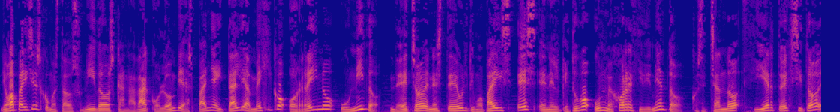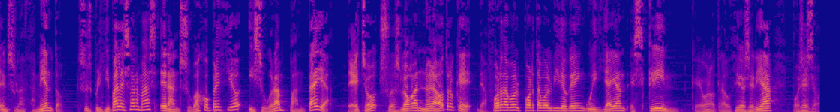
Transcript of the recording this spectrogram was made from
llegó a países como Estados Unidos, Canadá, Colombia, España, Italia, México o Reino Unido. De hecho, en este último país es en el que tuvo un mejor recibimiento, cosechando cierto éxito en su lanzamiento. Sus principales armas eran su bajo precio y su gran pantalla, de hecho, su eslogan no era otro que The Affordable Portable Video Game with Giant Screen, que bueno, traducido sería, pues eso,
